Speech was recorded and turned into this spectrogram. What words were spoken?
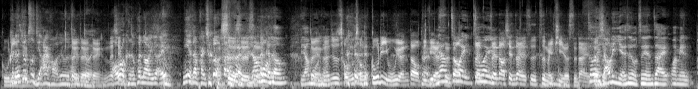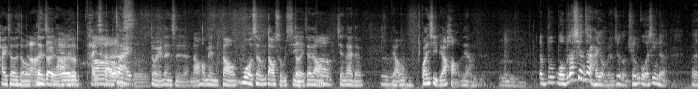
孤立，可能就自己爱好，就是。对对对，偶尔可能碰到一个，哎，你也在拍车，是是是，比较陌生，比较陌生，那就是从从孤立无援到 BBS，到再再到现在是自媒体的时代。这位小李也是我之前在外面拍车的时候认识。他拍车在对认识的，然后后面到陌生到熟悉，再到现在的比较关系比较好这样子。嗯，呃不，我不知道现在还有没有这种全国性的，呃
